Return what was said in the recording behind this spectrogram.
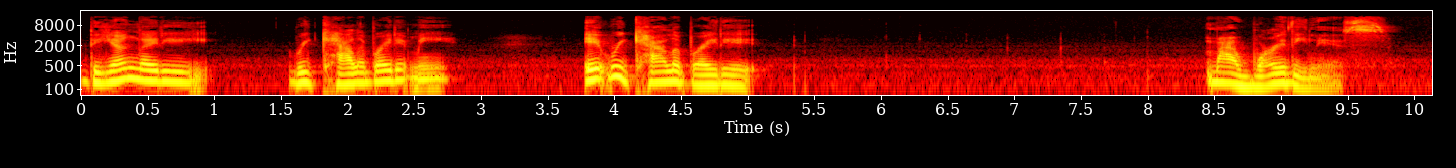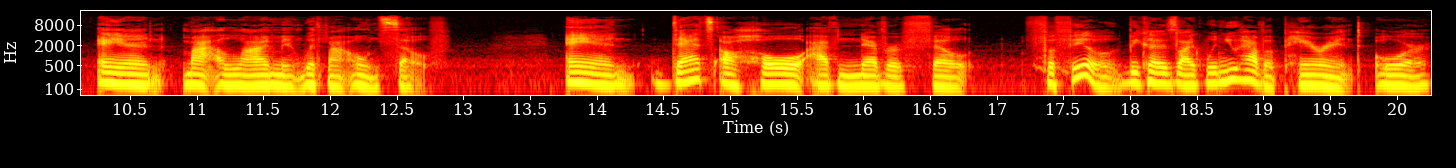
the young lady recalibrated me, it recalibrated my worthiness and my alignment with my own self. And that's a hole I've never felt fulfilled because, like, when you have a parent or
